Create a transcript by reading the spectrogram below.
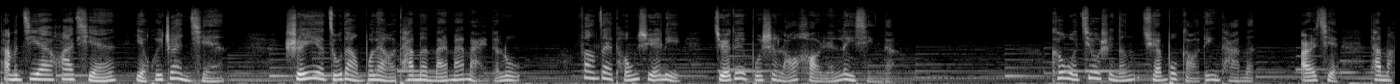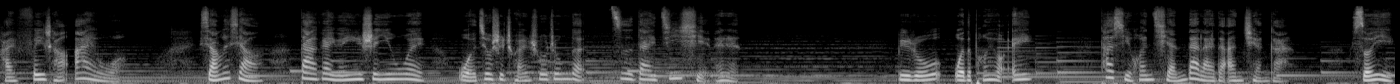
他们既爱花钱也会赚钱，谁也阻挡不了他们买买买的路。放在同学里，绝对不是老好人类型的。可我就是能全部搞定他们。而且他们还非常爱我，想了想，大概原因是因为我就是传说中的自带鸡血的人。比如我的朋友 A，他喜欢钱带来的安全感，所以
